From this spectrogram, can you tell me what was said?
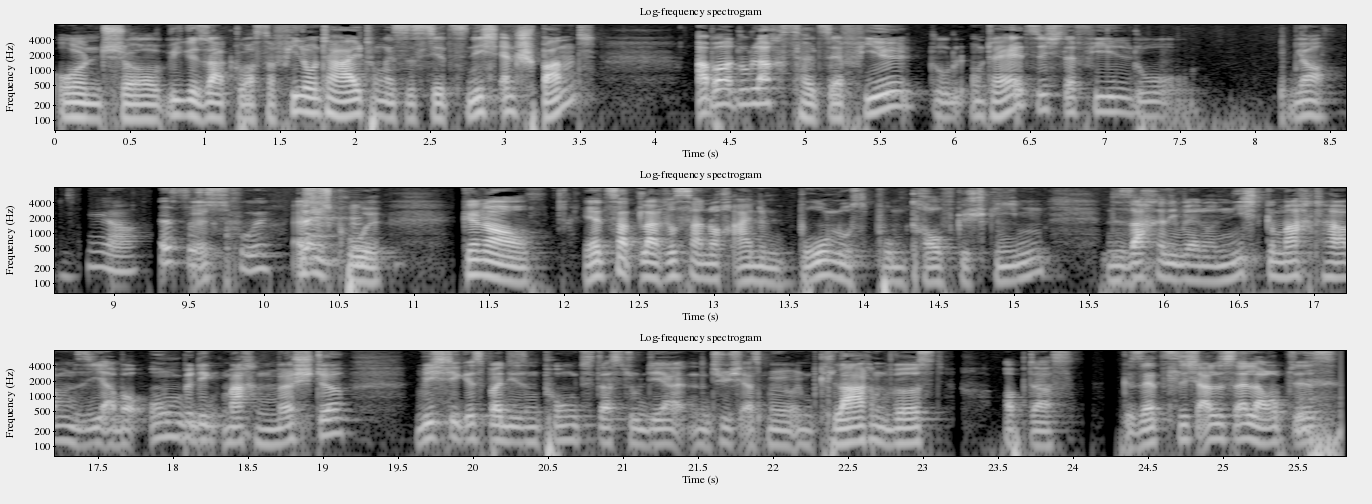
Und äh, wie gesagt, du hast da viel Unterhaltung. Es ist jetzt nicht entspannt. Aber du lachst halt sehr viel, du unterhältst dich sehr viel, du. Ja. Ja, es ist es, cool. Es ist cool. genau. Jetzt hat Larissa noch einen Bonuspunkt draufgeschrieben. Eine Sache, die wir noch nicht gemacht haben, sie aber unbedingt machen möchte. Wichtig ist bei diesem Punkt, dass du dir natürlich erstmal im Klaren wirst, ob das gesetzlich alles erlaubt ist,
